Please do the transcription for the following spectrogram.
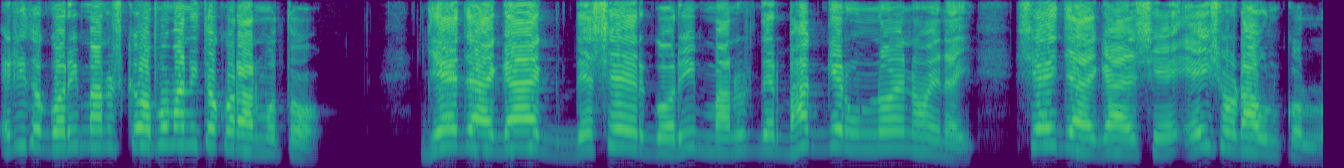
এটি তো গরিব মানুষকে অপমানিত করার মতো। যে জায়গায় দেশের গরিব মানুষদের ভাগ্যের উন্নয়ন হয় নাই, সেই জায়গায় সে এই শোডাউন করল।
